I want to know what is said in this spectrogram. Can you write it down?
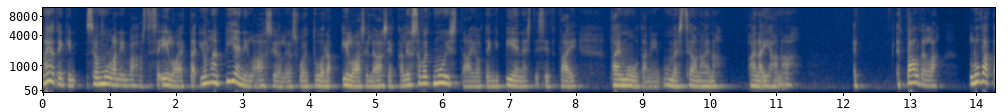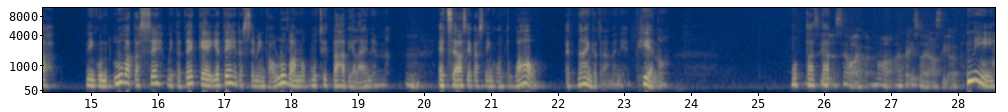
mä jotenkin, se on mulla niin vahvasti se ilo, että jollain pienillä asioilla, jos voit tuoda iloa sille asiakkaalle, jos sä voit muistaa jotenkin pienesti siitä tai, tai muuta, niin mun mielestä se on aina, aina ihanaa. Että et palvella, luvata, niin kun, luvata se, mitä tekee ja tehdä se, minkä on luvannut, mutta sitten vähän vielä enemmän. Mm. Että se asiakas niin kuin on, että wow, että näinkö tämä meni, hienoa. Mutta että, se on aika, no on aika isoja asioita. Niin,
